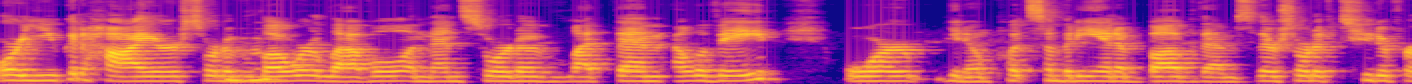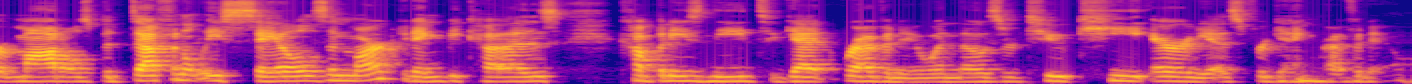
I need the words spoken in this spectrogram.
or you could hire sort of mm-hmm. lower level and then sort of let them elevate or, you know, put somebody in above them. So there's sort of two different models, but definitely sales and marketing because companies need to get revenue. And those are two key areas for getting revenue.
